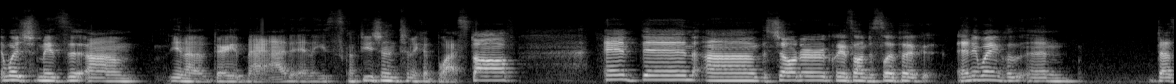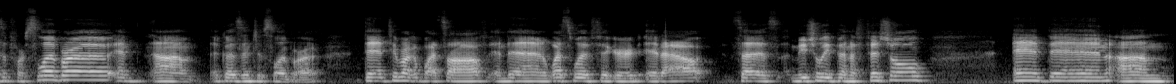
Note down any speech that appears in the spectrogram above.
which makes it, um, you know, very mad, and he uses confusion to make it blast off. And then um, the Shellder clamps onto Slowpoke anyway, and does it for Slowbro, and um, it goes into Slowbro. Then Team Rocket blasts off, and then Westwood figured it out, says mutually beneficial. And then, um,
